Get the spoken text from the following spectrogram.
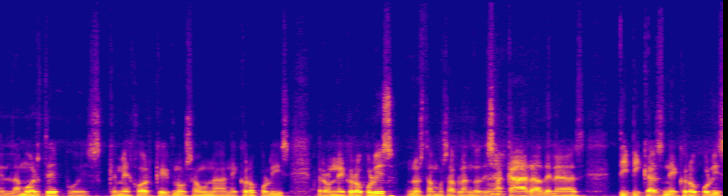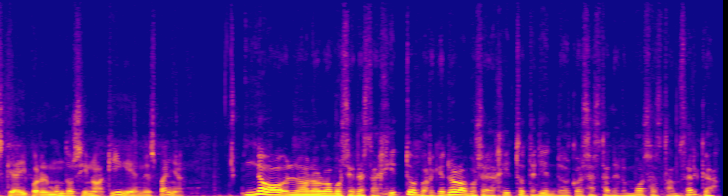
la muerte, pues qué mejor que irnos a una necrópolis. Pero necrópolis no estamos hablando de Saqqara, de las típicas necrópolis que hay por el mundo, sino aquí, en España. No, no nos vamos a ir hasta Egipto, porque no vamos a ir a Egipto teniendo cosas tan hermosas tan cerca.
